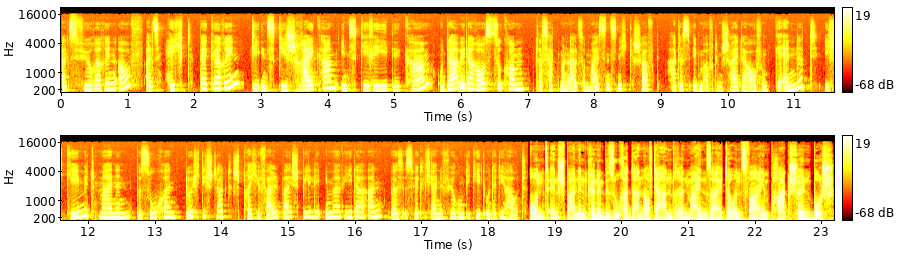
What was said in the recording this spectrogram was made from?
als Führerin auf, als Hechtbäckerin, die ins Geschrei kam, ins Gerede kam. Und da wieder rauszukommen, das hat man also meistens nicht geschafft, hat es eben auf dem Scheiterhaufen geendet. Ich gehe mit meinen Besuchern durch die Stadt, spreche Fallbeispiele immer wieder an. Es ist wirklich eine Führung, die geht unter die Haut. Und entspannen können Besucher dann auf der anderen Mainseite und zwar im Park Schönbusch,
